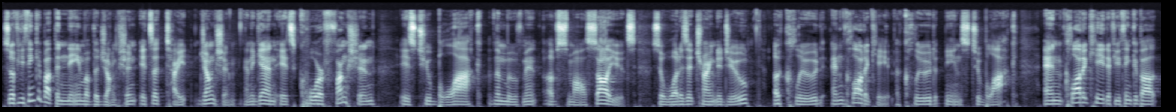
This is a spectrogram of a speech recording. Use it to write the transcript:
So if you think about the name of the junction, it's a tight junction. And again, its core function is to block the movement of small solutes. So what is it trying to do? Occlude and claudicate. Occlude means to block. And claudicate, if you think about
